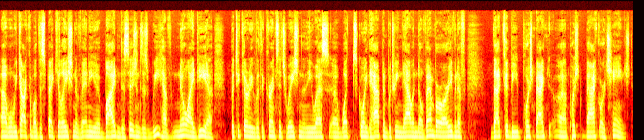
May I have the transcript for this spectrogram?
uh, when we talk about the speculation of any uh, Biden decisions, is we have no idea, particularly with the current situation in the U.S., uh, what's going to happen between now and November, or even if that could be pushed back, uh, pushed back or changed.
